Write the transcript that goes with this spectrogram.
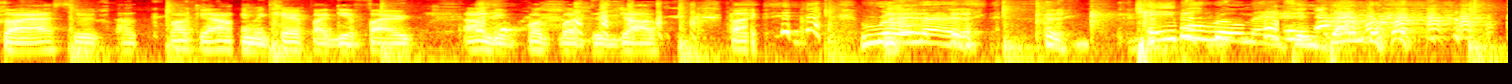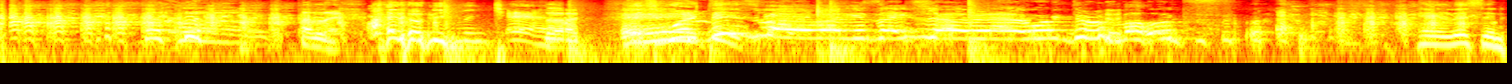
So I asked her, I was like, "Fuck it, I don't even care if I get fired. I don't give a fuck about this job." Like Romance. Cable romance in Bengal. I'm I don't even care. uh, It's worth it. These motherfuckers ain't showing how to work the remotes. Hey, listen,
